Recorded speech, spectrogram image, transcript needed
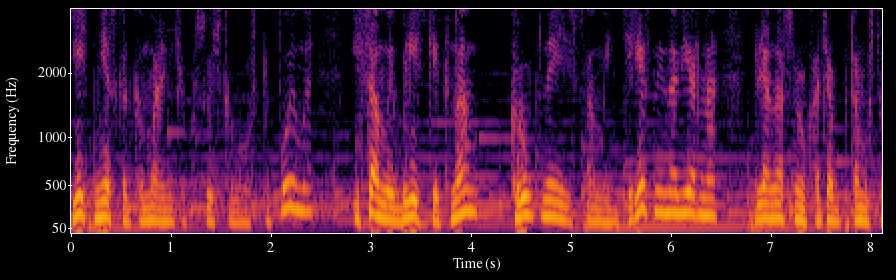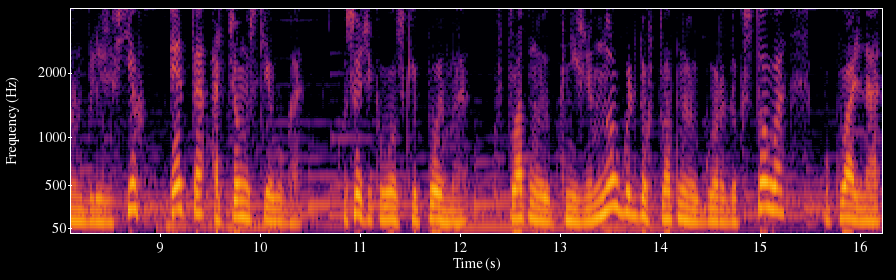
есть несколько маленьких кусочков Волжской поймы, и самые близкие к нам крупный, самый интересный, наверное, для нас, ну, хотя бы потому, что он ближе всех, это Артемовские луга. Кусочек Волжской поймы вплотную к Нижнему Новгороду, вплотную к городу Кстово, буквально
